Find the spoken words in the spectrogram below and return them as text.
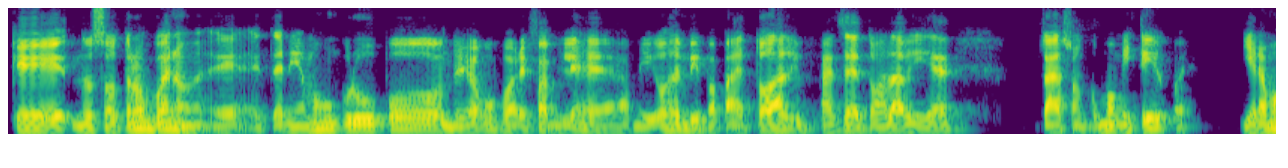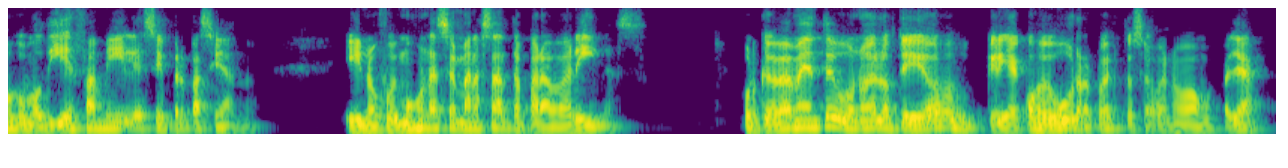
que nosotros, bueno, eh, teníamos un grupo donde íbamos varias familias, eh, amigos de mi papá de toda la infancia, de toda la vida. O sea, son como mis tíos, pues. Y éramos como 10 familias siempre paseando. Y nos fuimos una Semana Santa para Barinas. Porque obviamente uno de los tíos quería coger burra, pues. Entonces, bueno, vamos para allá.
